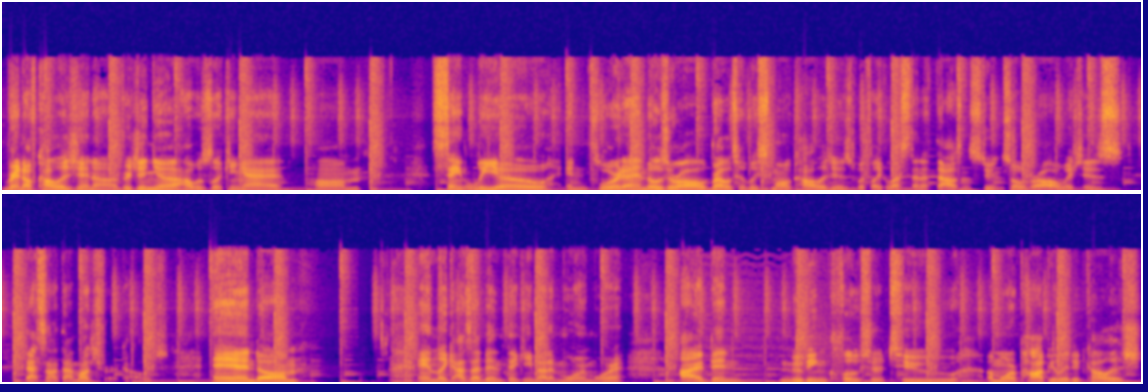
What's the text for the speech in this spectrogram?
Randolph College in uh, Virginia. I was looking at um, St. Leo in Florida, and those are all relatively small colleges with like less than a thousand students overall, which is that's not that much for a college. And um, and like as I've been thinking about it more and more, I've been moving closer to a more populated college,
